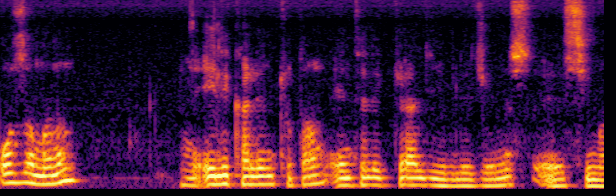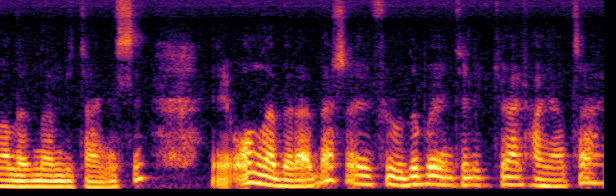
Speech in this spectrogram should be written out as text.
o zamanın eli kalem tutan entelektüel diyebileceğimiz e, simalarından bir tanesi. E, onunla beraber e, Furu'da bu entelektüel hayata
